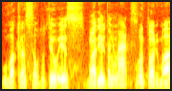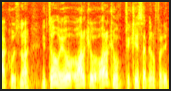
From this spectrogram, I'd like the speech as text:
uma canção do teu ex-marido, É, Antônio Marcos. o Antônio Marcos. Né? Então, eu, a, hora que eu, hora que eu fiquei sabendo, eu falei,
